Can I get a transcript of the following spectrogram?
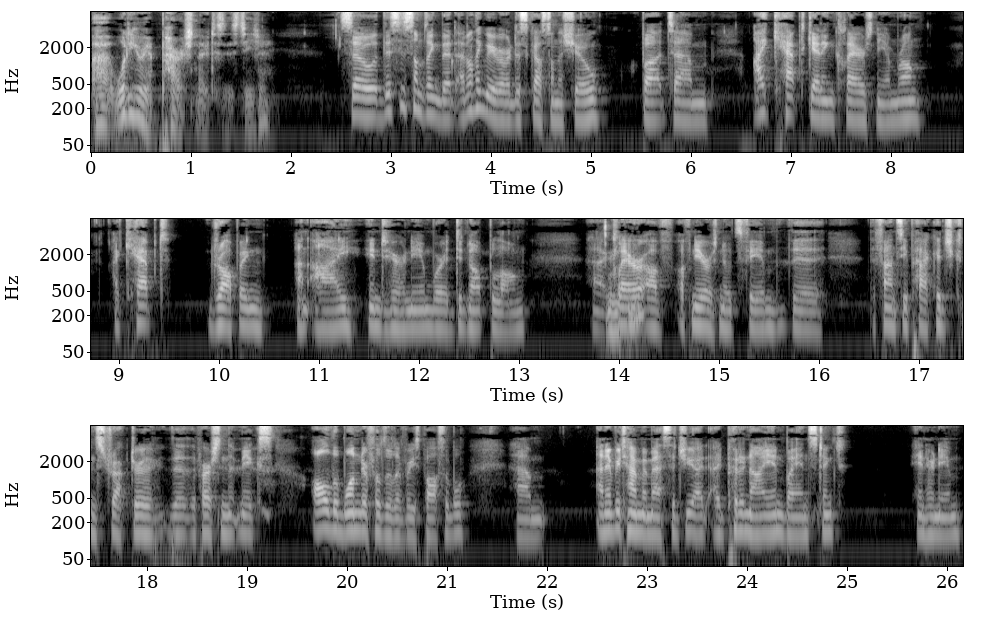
uh, what are your parish notices, TJ? So this is something that I don't think we've ever discussed on the show, but um, I kept getting Clare's name wrong. I kept dropping an I into her name where it did not belong. Uh, Clare of, of Nero's Notes fame, the the fancy package constructor, the, the person that makes all the wonderful deliveries possible. Um, and every time I message you, I'd, I'd put an I in by instinct in her name,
